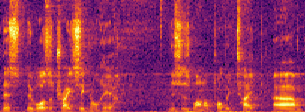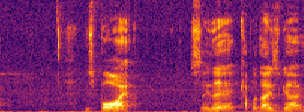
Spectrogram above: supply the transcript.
this, there was a trade signal here. This is one I'll probably take. Um, this buy, see there, a couple of days ago,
